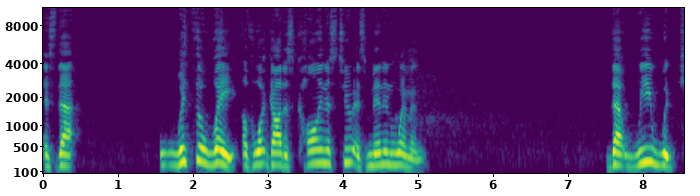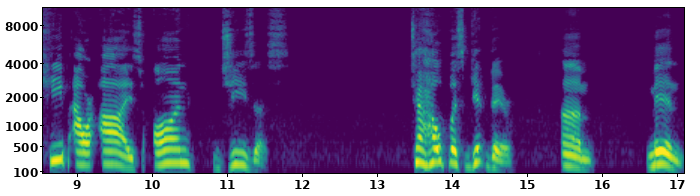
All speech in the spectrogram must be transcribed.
is that with the weight of what God is calling us to as men and women, that we would keep our eyes on Jesus to help us get there. Um, men,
